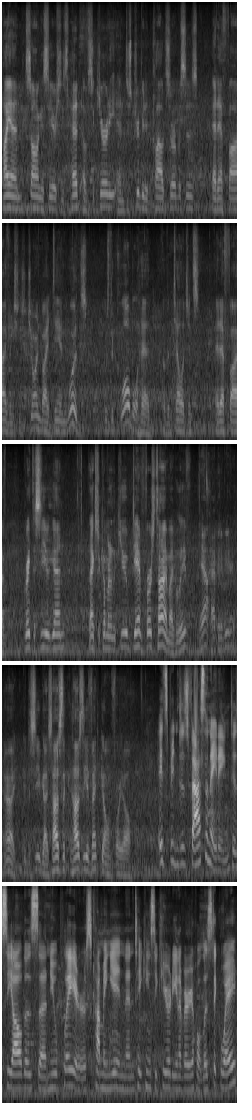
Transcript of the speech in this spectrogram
Haiyan Song is here, she's head of security and distributed cloud services at F5, and she's joined by Dan Woods, who's the global head of intelligence at F5. Great to see you again. Thanks for coming to theCUBE. Dan, first time, I believe. Yeah, happy to be here. All right, good to see you guys. How's the, how's the event going for you all? It's been just fascinating to see all those uh, new players coming in and taking security in a very holistic way.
